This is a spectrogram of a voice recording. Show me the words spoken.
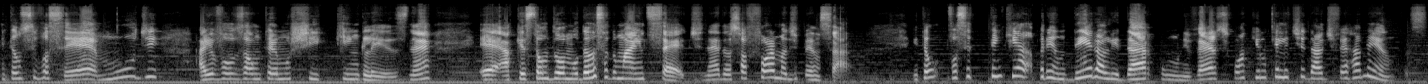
Então, se você é, mude. Aí eu vou usar um termo chique em inglês, né? É a questão da mudança do mindset, né? Da sua forma de pensar. Então, você tem que aprender a lidar com o universo com aquilo que ele te dá de ferramentas.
